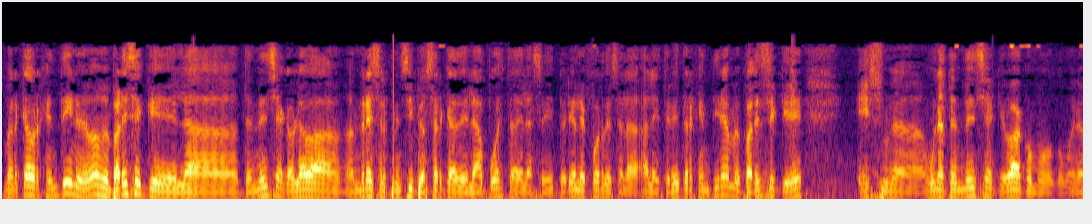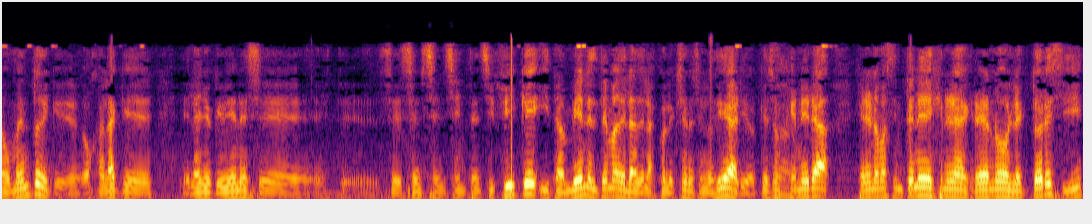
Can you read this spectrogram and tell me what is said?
mercado argentino y demás, me parece que la tendencia que hablaba Andrés al principio acerca de la apuesta de las editoriales fuertes a la, a la historieta argentina, me parece que es una, una tendencia que va como, como en aumento y que ojalá que el año que viene se, este, se, se- se- se intensifique y también el tema de, la, de las colecciones en los diarios, que eso Claro. genera, genera más interés, genera, genera nuevos lectores y eh,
